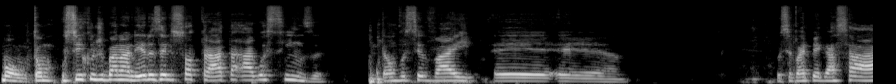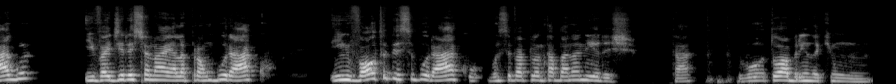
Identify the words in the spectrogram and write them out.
Bom, então o círculo de bananeiras ele só trata água cinza. Então você vai é, é, você vai pegar essa água e vai direcionar ela para um buraco. E em volta desse buraco você vai plantar bananeiras, tá? Eu tô abrindo aqui um,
